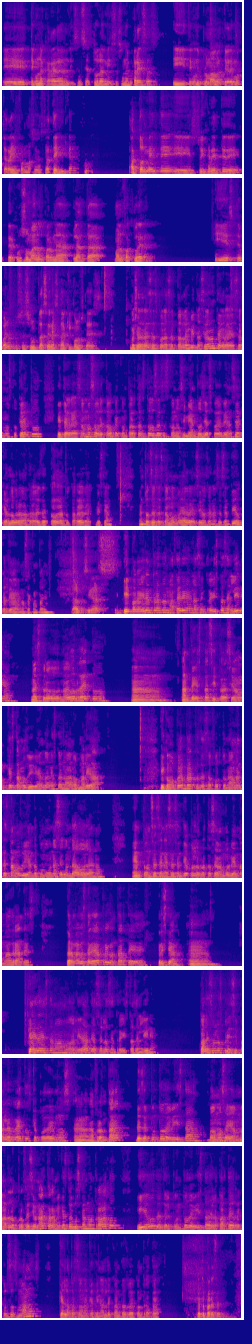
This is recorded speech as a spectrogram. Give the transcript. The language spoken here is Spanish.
Eh, tengo una carrera en licenciatura en Administración de Empresas y tengo un diplomado en el TEC de Monterrey en Formación Estratégica. Actualmente eh, soy gerente de, de recursos humanos para una planta manufacturera. Y este, bueno, pues es un placer estar aquí con ustedes. Muchas gracias por aceptar la invitación, te agradecemos tu tiempo y te agradecemos sobre todo que compartas todos esos conocimientos y experiencia que has logrado a través de toda tu carrera, Cristian. Entonces estamos muy agradecidos en ese sentido que el día de hoy nos acompañes. Claro que sí, gracias. Y para ir entrando en materia en las entrevistas en línea, nuestro nuevo reto ah, ante esta situación que estamos viviendo en esta nueva normalidad. Y como pueden ver, pues desafortunadamente estamos viviendo como una segunda ola, ¿no? Entonces, en ese sentido, pues los retos se van volviendo más grandes. Pero me gustaría preguntarte, Cristian, eh, ¿qué hay de esta nueva modalidad de hacer las entrevistas en línea? ¿Cuáles son los principales retos que podemos eh, afrontar desde el punto de vista, vamos a llamarlo profesional, para mí que estoy buscando un trabajo, y yo desde el punto de vista de la parte de recursos humanos, que es la persona que a final de cuentas voy a contratar? ¿Qué te parece?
